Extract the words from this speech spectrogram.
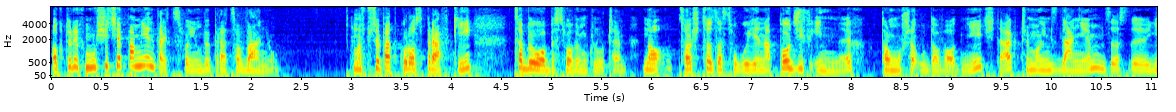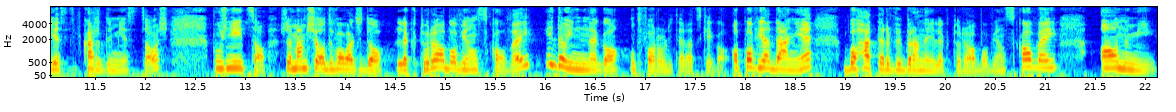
o których musicie pamiętać w swoim wypracowaniu. No w przypadku rozprawki, co byłoby słowem kluczem? No coś, co zasługuje na podziw innych, to muszę udowodnić, tak? Czy moim zdaniem jest, w każdym jest coś. Później co? Że mam się odwołać do lektury obowiązkowej i do innego utworu literackiego. Opowiadanie, bohater wybranej lektury obowiązkowej, on mi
